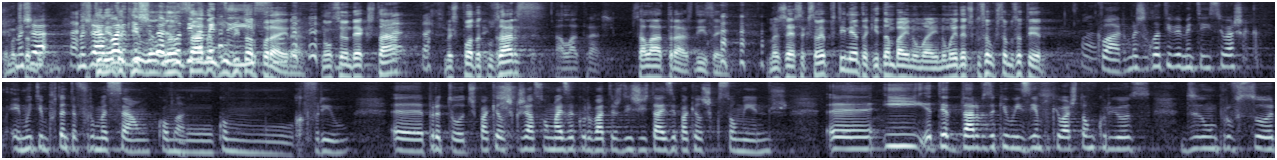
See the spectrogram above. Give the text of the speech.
É uma mas já, mas já agora aqui lançada pelo Vítor Pereira. Não sei onde é que está, mas pode acusar-se. Está lá atrás. Está lá atrás, dizem. Mas esta questão é pertinente aqui também, no meio, no meio da discussão que estamos a ter. Claro, mas relativamente a isso, eu acho que é muito importante a formação, como, claro. como referiu, uh, para todos, para aqueles que já são mais acrobatas digitais e para aqueles que são menos. Uh, e até dar-vos aqui um exemplo que eu acho tão curioso de um professor,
